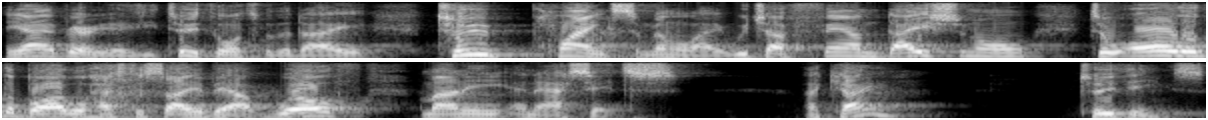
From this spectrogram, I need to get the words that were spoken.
Yeah, very easy. Two thoughts for the day. Two planks I'm going to lay, which are foundational to all that the Bible has to say about wealth, money, and assets. Okay? Two things.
